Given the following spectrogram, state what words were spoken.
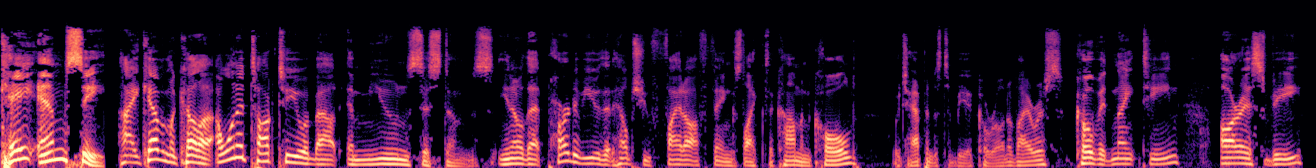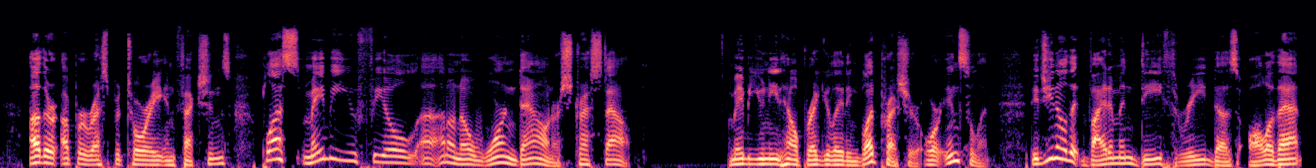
KMC. Hi, Kevin McCullough. I want to talk to you about immune systems. You know, that part of you that helps you fight off things like the common cold, which happens to be a coronavirus, COVID 19, RSV, other upper respiratory infections. Plus, maybe you feel, uh, I don't know, worn down or stressed out. Maybe you need help regulating blood pressure or insulin. Did you know that vitamin D3 does all of that?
